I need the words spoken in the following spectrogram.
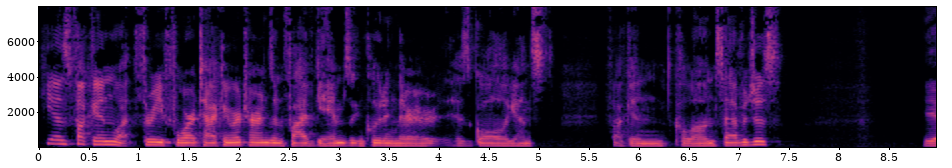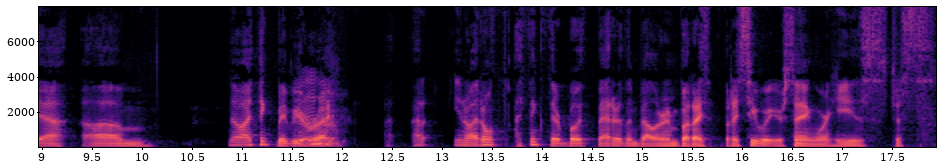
he has fucking what three, four attacking returns in five games, including their his goal against fucking Cologne Savages. Yeah. Um, no, I think maybe you're right. Mm. I, I, you know, I don't. I think they're both better than Bellerin, but I but I see what you're saying. Where he's just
